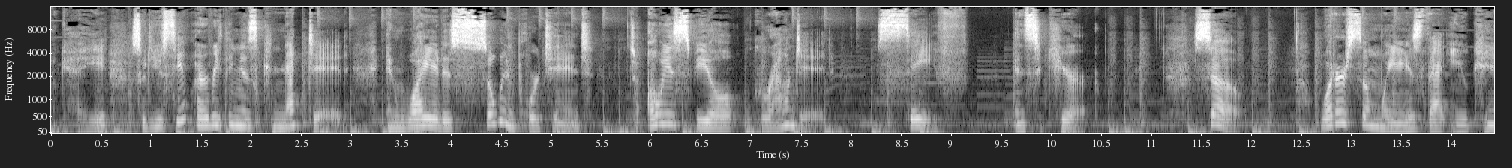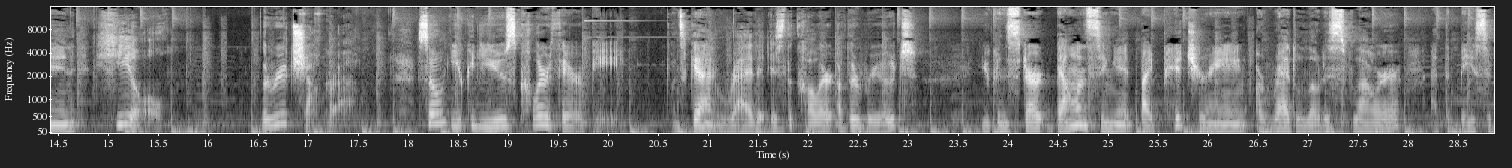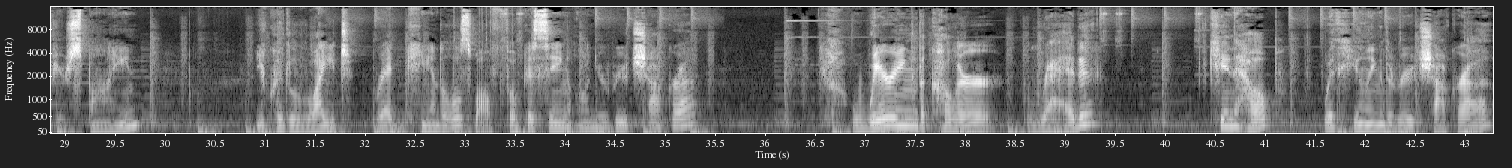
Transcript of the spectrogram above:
Okay, so do you see how everything is connected and why it is so important to always feel grounded, safe, and secure? So, what are some ways that you can heal the root chakra? So, you could use color therapy. Once again, red is the color of the root. You can start balancing it by picturing a red lotus flower at the base of your spine. You could light red candles while focusing on your root chakra. Wearing the color red can help with healing the root chakra.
